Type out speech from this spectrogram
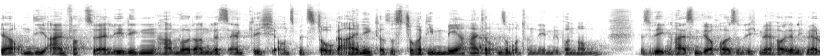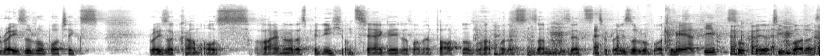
ja, um die einfach zu erledigen, haben wir dann letztendlich uns mit Stowe geeinigt. Also Stowe hat die Mehrheit an unserem Unternehmen übernommen. Deswegen heißen wir auch heute nicht mehr, heute nicht mehr Razer Robotics. Razer kam aus Rainer, das bin ich, und Sergey, das war mein Partner, so haben wir das zusammengesetzt zu Razer Robotics. Kreativ. So kreativ war das.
